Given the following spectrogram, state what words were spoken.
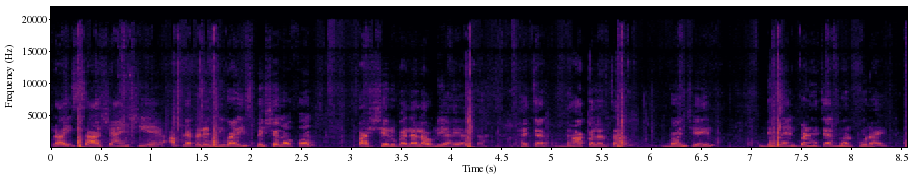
प्राइस सहाशे ऐंशी आहे. आपल्याकडे दिवाळी स्पेशल ऑफर पाचशे रुपयाला लावली आहे आता. ह्याच्यात दहा कलरचा बंच येईल. डिझाईन पण ह्याच्यात भरपूर आहेत.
